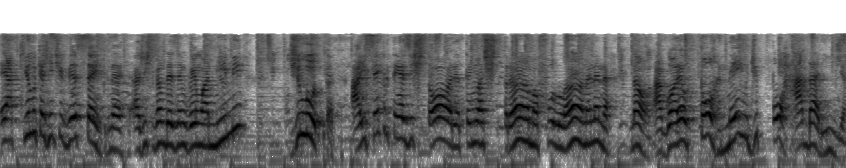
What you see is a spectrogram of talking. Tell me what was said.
é aquilo que a gente vê sempre, né? A gente vê um desenho, vê um anime de luta. Aí sempre tem as histórias, tem as tramas, fulana, né, né? Não, agora é o torneio de porradaria.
